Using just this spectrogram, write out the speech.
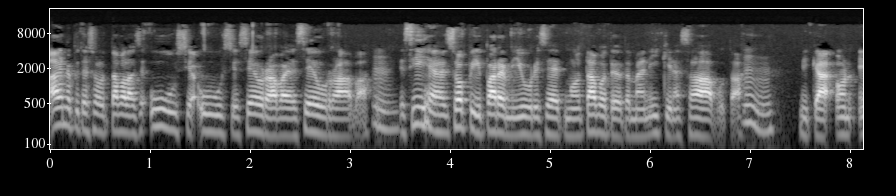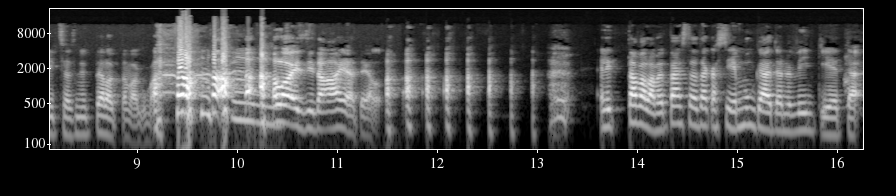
aina pitäisi olla tavallaan se uusi ja uusi ja seuraava ja seuraava. Mm. Ja siihenhän sopii paremmin juuri se, että mulla on tavoite, jota mä en ikinä saavuta, Mm. mikä on itse asiassa nyt pelottava, kun mä Mm. aloin sitä ajatella. Eli tavallaan me päästään takaisin siihen mun käytännön vinkkiin, että,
